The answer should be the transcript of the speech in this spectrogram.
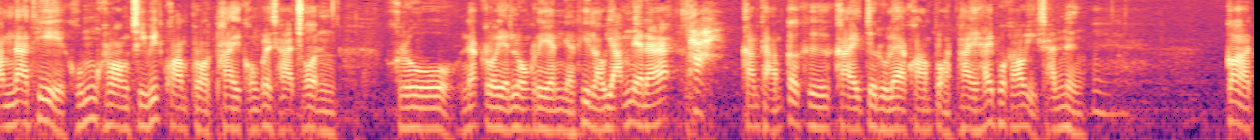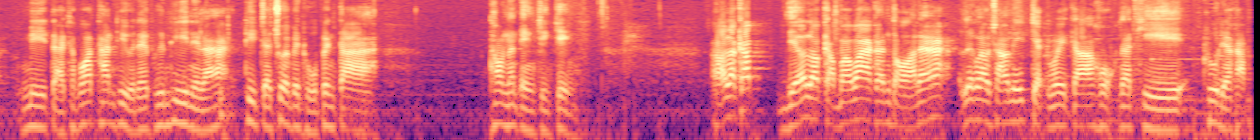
ทำหน้าที่คุ้มครองชีวิตความปลอดภัยของประชาชน ครูนักเรียนโรงเรียนอย่างที่เราย้ำเนี่ยนะฮะค่ะ คำถามก็คือใครจะดูแลความปลอดภัยให้พวกเขาอีกชั้นหนึ่ง ก็มีแต่เฉพาะท่านที่อยู่ในพื้นที่เนี่ยแหละฮะที่จะช่วยเป็นหูเป็นตา เท่านั้นเองจริง ๆ เอาละครับ เดี๋ยวเรากลับมาว่ากันต่อนะฮะ เรื่องเราเช้านี้7นาฬิกา6นาทีครู่เดียวครับ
